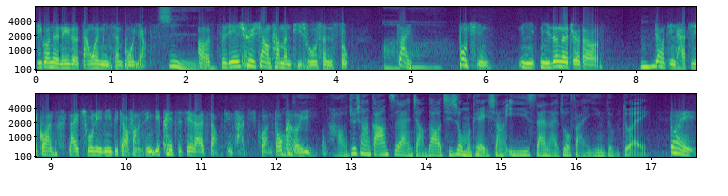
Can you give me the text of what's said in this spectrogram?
机关的那个单位名称不一样，是呃，直接去向他们提出申诉。再不行，你你真的觉得要警察机关来处理你比较放心，也可以直接来找警察机关，都可以。Okay, 好，就像刚刚自然讲到，其实我们可以向一一三来做反应，对不对？对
